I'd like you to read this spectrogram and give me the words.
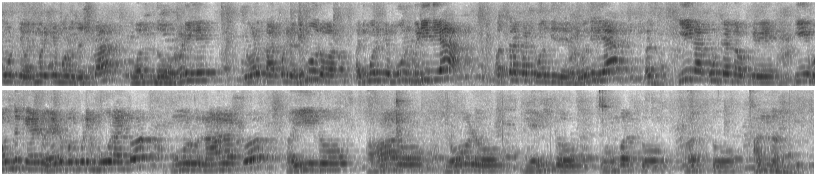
ಕೂಡ್ತೀವಿ ಹದಿಮೂರಕ್ಕೆ ಮೂರು ದಶಕ, ಒಂದು ನೋಡಿ ಏಳು ಕಾರ್ ಕೊಡಿ ಹದಿಮೂರು, ಹದಿಮೂರಕ್ಕೆ ಮೂರು ಬಿಡಿ ಇದೆಯಾ ಹತ್ರ ಕಟ್ಟು ಒಂದಿದೆ ನೋಡಿ ಒಂದಿದೆಯಾ ಈಗ ಕೂಡ್ಕೊಂತ ಹೋಗ್ತೀವಿ. ಈ ಒಂದಕ್ಕೆ ಎರಡು ಎರಡು ಬಂದು ಕೊಡಿ ಮೂರು ಆಯಿತು. ಮೂರು, ನಾಲ್ಕು, ಐದು, ಆರು, ಏಳು, ಎಂಟು, ಒಂಬತ್ತು, ಹತ್ತು, ಹನ್ನೊಂದು.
